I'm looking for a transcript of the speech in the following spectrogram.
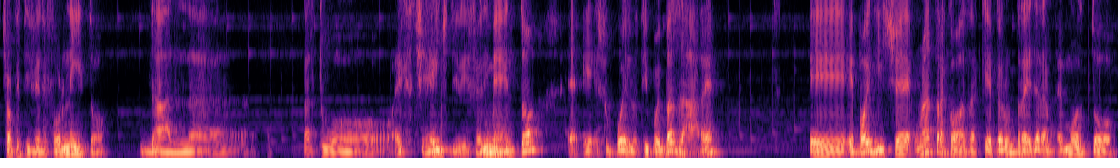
ciò che ti viene fornito dal, dal tuo exchange di riferimento e, e, su quello ti puoi basare. E, e, poi dice un'altra cosa che per un trader è molto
